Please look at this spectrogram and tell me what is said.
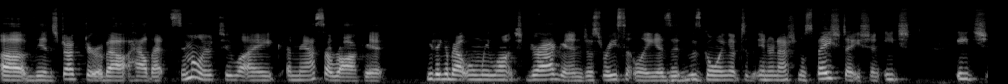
uh, the instructor about how that's similar to like a nasa rocket you think about when we launched dragon just recently as it Mhm. was going up to the international space station each each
